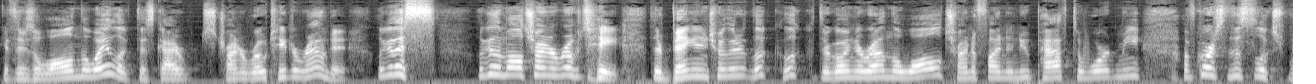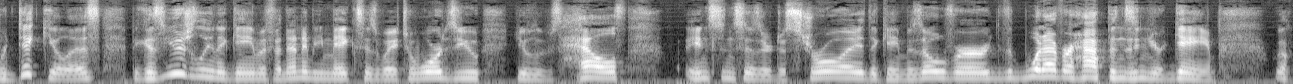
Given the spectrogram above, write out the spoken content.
If there's a wall in the way, look, this guy's trying to rotate around it. Look at this. Look at them all trying to rotate. They're banging each other. Look, look, they're going around the wall trying to find a new path toward me. Of course, this looks ridiculous because usually in a game, if an enemy makes his way towards you, you lose health, instances are destroyed, the game is over, whatever happens in your game. Well,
